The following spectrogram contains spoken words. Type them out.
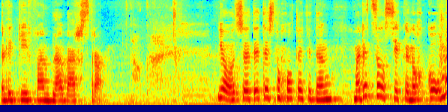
liedjie van Bloubergstrand. Ja, so dit is nog altyd 'n ding, maar dit sal seker nog kom.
